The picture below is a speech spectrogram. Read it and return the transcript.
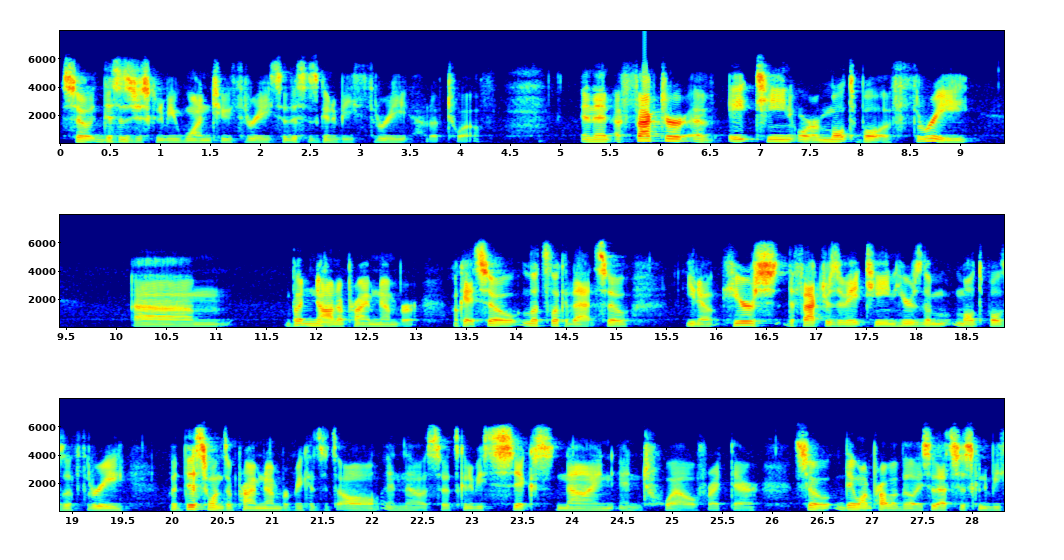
So this is just going to be 1, 2, 3. So this is going to be 3 out of 12 and then a factor of 18 or a multiple of 3, um, but not a prime number. Okay, so let's look at that. So, you know, here's the factors of 18, here's the multiples of 3, but this one's a prime number because it's all in those. So it's going to be 6, 9, and 12 right there. So they want probability, so that's just going to be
